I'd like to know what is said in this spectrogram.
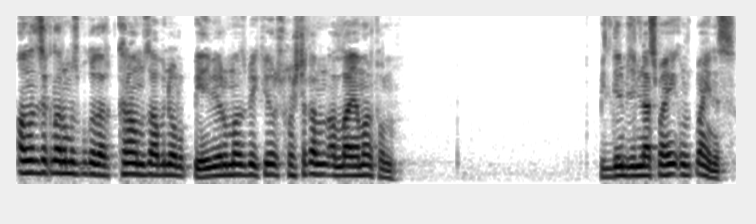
Anlatacaklarımız bu kadar. Kanalımıza abone olup beğeni ve yorumlarınızı bekliyoruz. Hoşçakalın. Allah'a emanet olun. Bildirim zilini açmayı unutmayınız.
